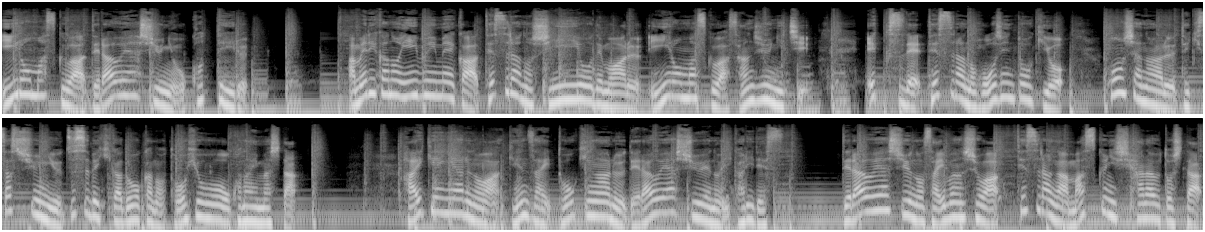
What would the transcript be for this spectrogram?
イーロン・マスクはデラウェア州に怒っている。アメリカの EV メーカーテスラの CEO でもあるイーロン・マスクは30日 X でテスラの法人登記を本社のあるテキサス州に移すべきかどうかの投票を行いました。背景にあるのは現在登記があるデラウェア州への怒りです。デラウェア州の裁判所はテスラがマスクに支払うとした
